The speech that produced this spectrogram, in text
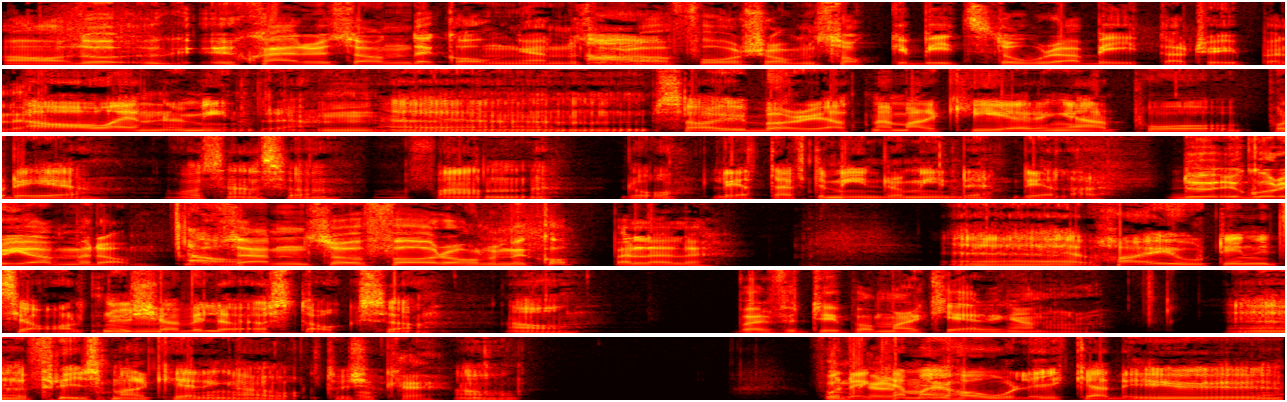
Ja, då skär du sönder kongen så Ja. du får som sockerbitstora bitar typ, eller? Ja, och ännu mindre. Mm. Ehm, Så har jag ju börjat med markeringar på, på det och sen så fan då leta efter mindre och mindre delar. Du, går och gömmer dem Ja. och sen så för du honom i koppel, eller? Eh, har jag gjort initialt, Mm. nu kör vi löst också. Ja. Vad är det för typ av markering han har? Eh, frysmarkeringar har jag valt att köra. Okej. Ja. Och det kan man ju ha olika, det är ju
